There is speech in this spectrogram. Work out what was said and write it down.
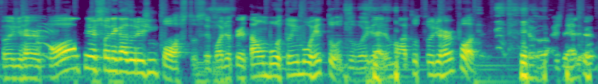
Fã de Harry Potter, sonegadores de impostos. Você pode apertar um botão e morrer todos. O Rogério mata o fã de Harry Potter. O Rogério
